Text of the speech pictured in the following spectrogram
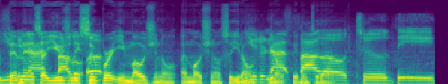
But You feminists are usually follow up- super emotional, emotional. So you don't you do you not don't fit into follow to the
